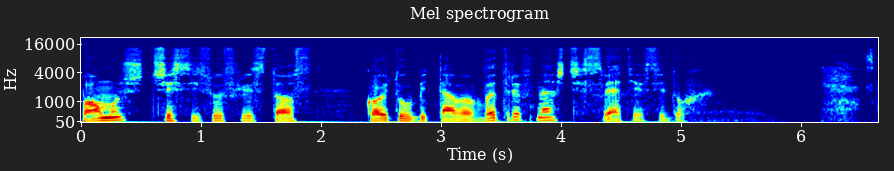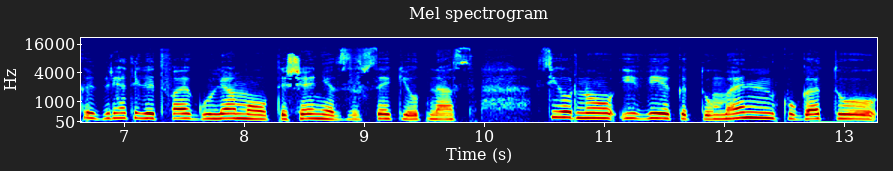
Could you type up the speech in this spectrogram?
помощ чрез Исус Христос, който обитава вътре в нас, чрез Святия си Дух. Скъпи приятели, това е голямо утешение за всеки от нас. Сигурно и вие като мен, когато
